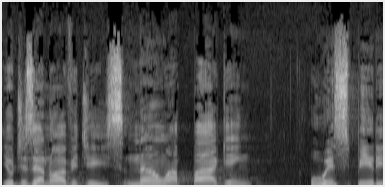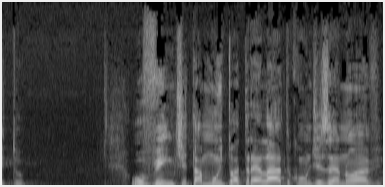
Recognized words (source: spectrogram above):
E o 19 diz: Não apaguem o espírito. O 20 está muito atrelado com o 19.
